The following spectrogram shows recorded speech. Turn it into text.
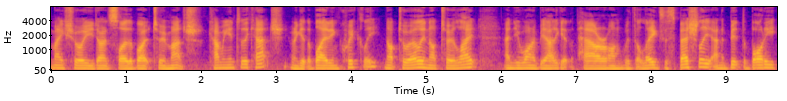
make sure you don't slow the boat too much coming into the catch. You want to get the blade in quickly, not too early, not too late, and you want to be able to get the power on with the legs especially and a bit the body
